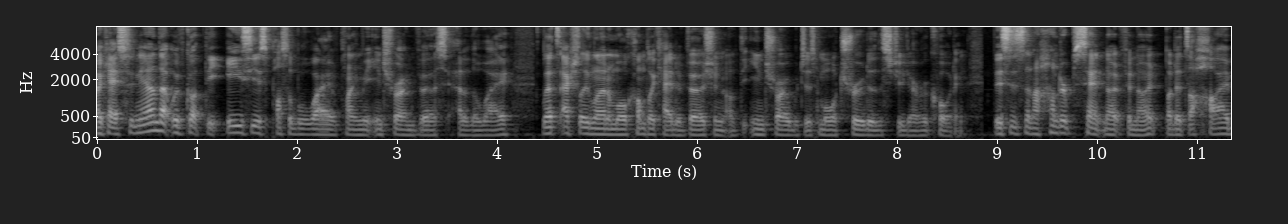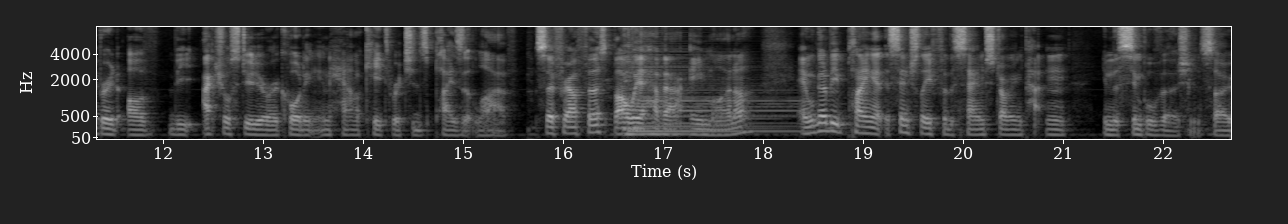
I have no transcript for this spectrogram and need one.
Okay, so now that we've got the easiest possible way of playing the intro and verse out of the way, let's actually learn a more complicated version of the intro, which is more true to the studio recording. This isn't 100% note for note, but it's a hybrid of the actual studio recording and how Keith Richards plays it live. So for our first bar, we have our E minor, and we're going to be playing it essentially for the same strumming pattern in the simple version. So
